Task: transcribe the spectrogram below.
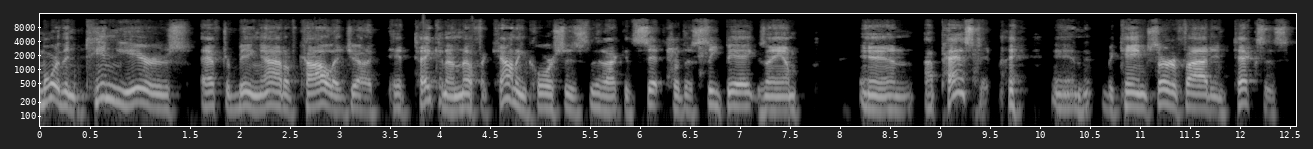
more than 10 years after being out of college, I had taken enough accounting courses that I could sit for the CPA exam, and I passed it and became certified in Texas.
